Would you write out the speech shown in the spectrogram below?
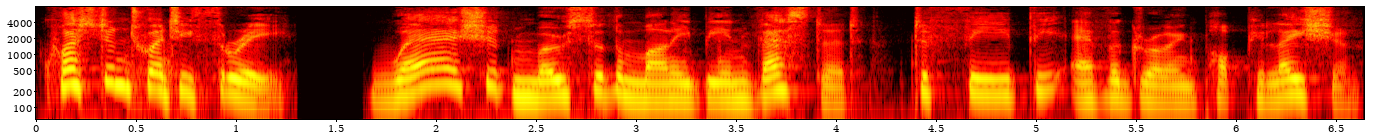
Question 23. Where should most of the money be invested to feed the ever growing population?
